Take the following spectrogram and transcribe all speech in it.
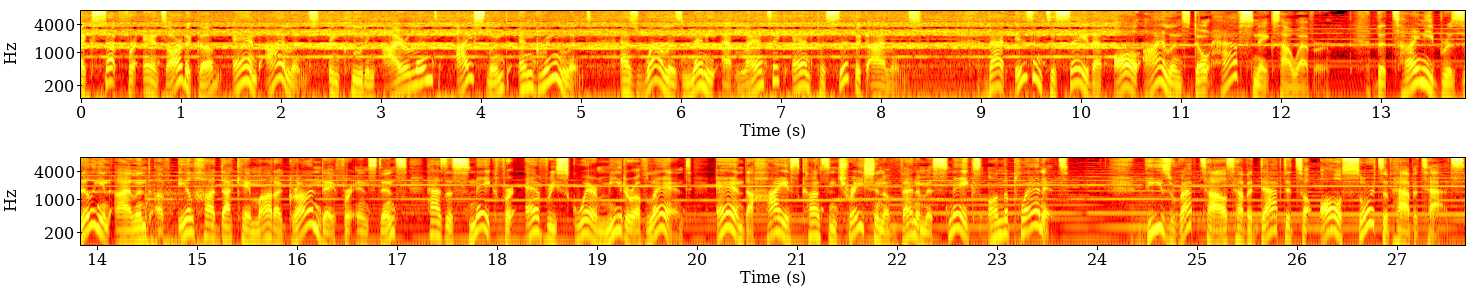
except for Antarctica and islands, including Ireland, Iceland, and Greenland, as well as many Atlantic and Pacific islands. That isn't to say that all islands don't have snakes, however. The tiny Brazilian island of Ilha da Queimada Grande, for instance, has a snake for every square meter of land and the highest concentration of venomous snakes on the planet. These reptiles have adapted to all sorts of habitats.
